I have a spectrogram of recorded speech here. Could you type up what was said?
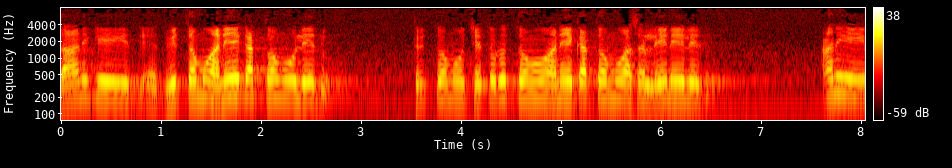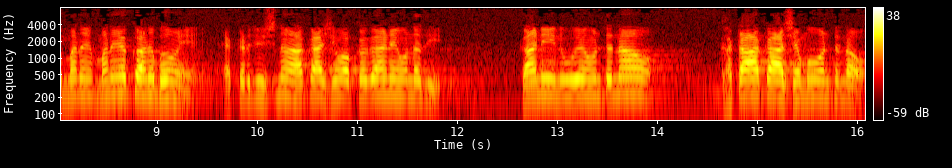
దానికి ద్విత్వము అనేకత్వము లేదు. త్రిత్వము చతురుత్వము అనేకత్వము అసలు లేనే లేదు. అని మన మన యొక్క అనుభవమే. ఎక్కడ చూసినా ఆకాశం ఒక్కగానే ఉన్నది. కానీ నువ్వేమంటున్నావు? ఘటాకాశము అంటున్నావు.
